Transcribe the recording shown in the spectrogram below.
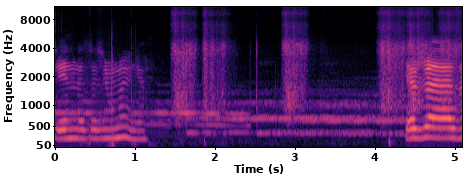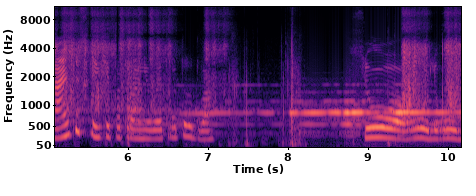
Він не за Я вже знаєте скільки патронів витратив? Два. Все, руль, руль.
